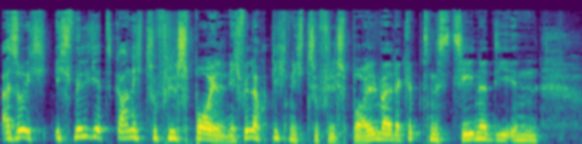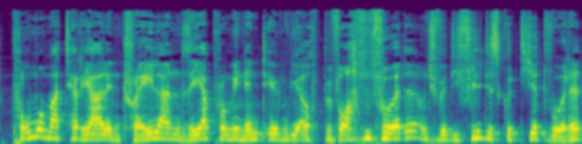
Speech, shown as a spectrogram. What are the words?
also ich, ich will jetzt gar nicht zu viel spoilen. Ich will auch dich nicht zu viel spoilen, weil da gibt es eine Szene, die in Promomaterial in Trailern sehr prominent irgendwie auch beworben wurde und über die viel diskutiert wurde.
